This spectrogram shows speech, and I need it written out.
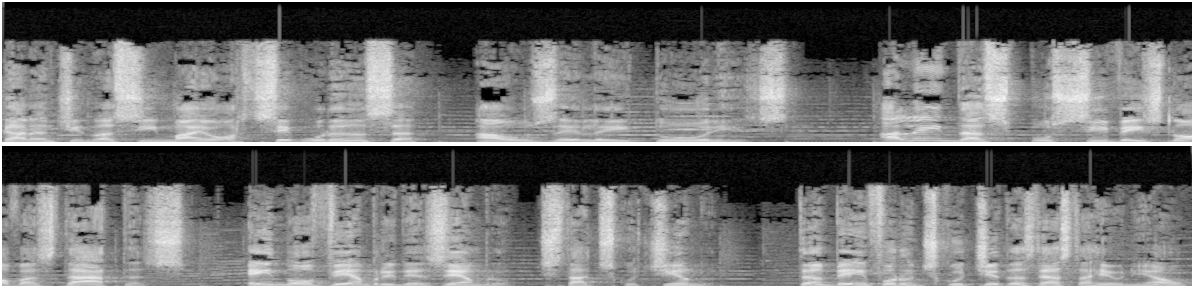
garantindo assim maior segurança aos eleitores. Além das possíveis novas datas, em novembro e dezembro, está discutindo, também foram discutidas nesta reunião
